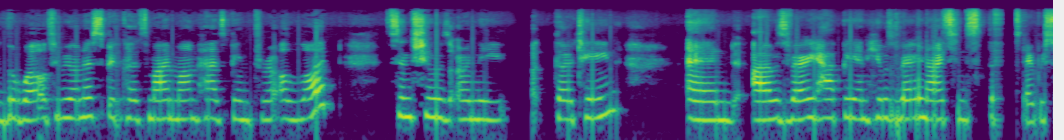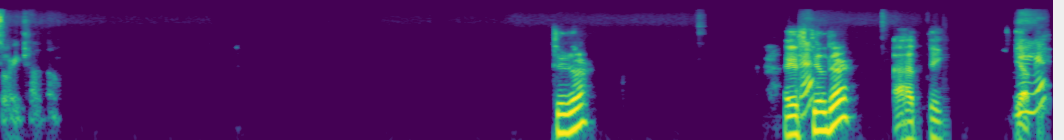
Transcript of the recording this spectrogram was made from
the world, to be honest, because my mom has been through a lot since she was only 13. and I was very happy, and he was very nice since the first day we saw each other. Still there? Are you Yeah. still there? I think. Yeah, okay.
